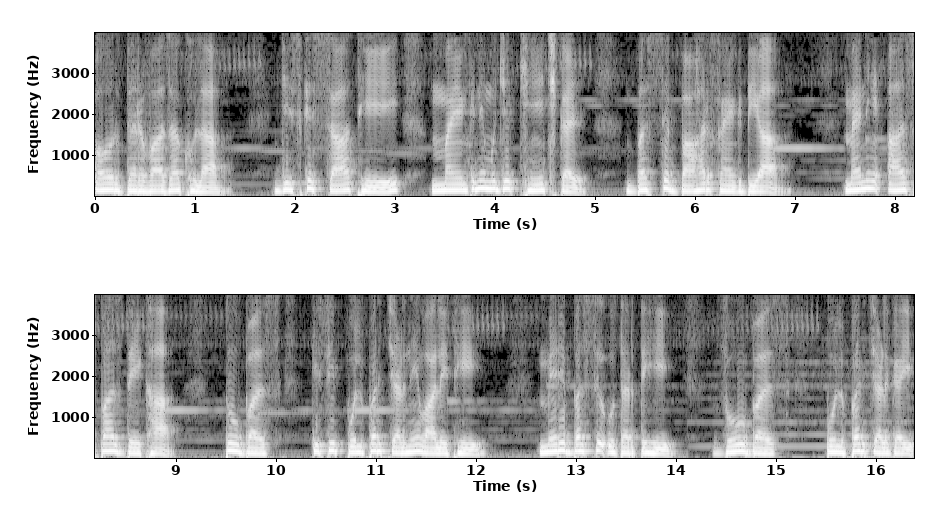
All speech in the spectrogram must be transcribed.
और दरवाज़ा खुला। जिसके साथ ही मयंक ने मुझे खींचकर बस से बाहर फेंक दिया। मैंने आसपास देखा तो बस किसी पुल पर चढ़ने वाली थी। मेरे बस से उतरते ही वो बस पुल पर चढ़ गई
